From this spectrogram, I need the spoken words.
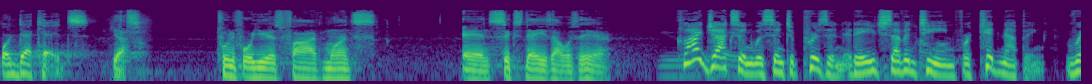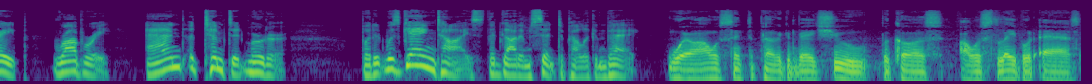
or decades? Yes. 24 years, five months, and six days I was there. Clyde Jackson was sent to prison at age 17 for kidnapping, rape, robbery, and attempted murder. But it was gang ties that got him sent to Pelican Bay. Well, I was sent to Pelican Bay SHU because I was labeled as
